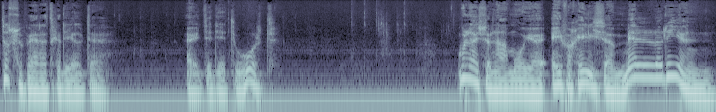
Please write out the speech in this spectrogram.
Tot zover het gedeelte uit dit woord. We luisteren naar mooie evangelische melodieën.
